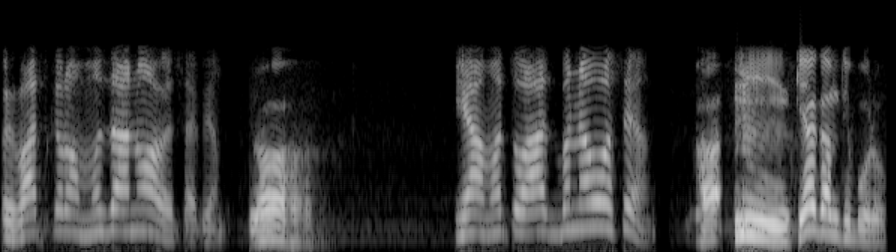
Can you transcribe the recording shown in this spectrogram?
વાત કરવા મજા ન આવે સાહેબ એમ. ઓહો એમ હતું આજ બનાવો છે? હા ક્યાં ગામથી બોલો?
